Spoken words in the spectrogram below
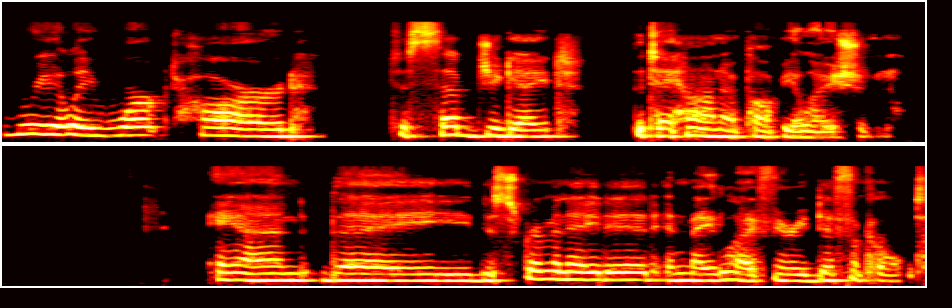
really worked hard to subjugate the Tejano population. And they discriminated and made life very difficult.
